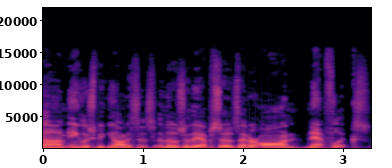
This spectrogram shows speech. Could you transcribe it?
um, English speaking audiences, and those are the episodes that are on Netflix.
